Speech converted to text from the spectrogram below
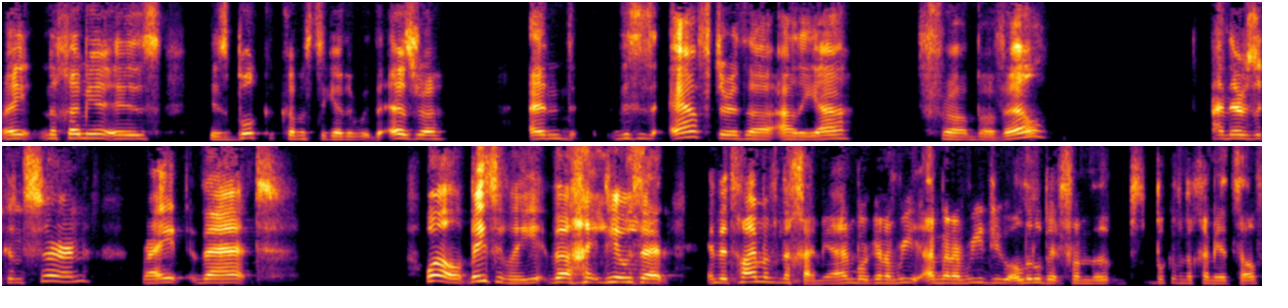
right? Nehemiah is his book comes together with the Ezra, and this is after the Aliyah from Bavel, and there's a concern, right, that well, basically, the idea was that in the time of Nehemiah, and we're going to read, I'm going to read you a little bit from the book of Nehemiah itself.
